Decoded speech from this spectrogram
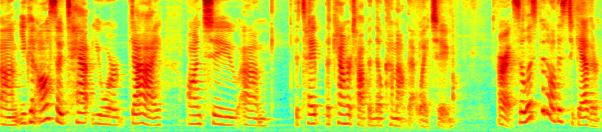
Um, you can also tap your die onto um, the tape, the countertop and they'll come out that way too. All right, so let's put all this together.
